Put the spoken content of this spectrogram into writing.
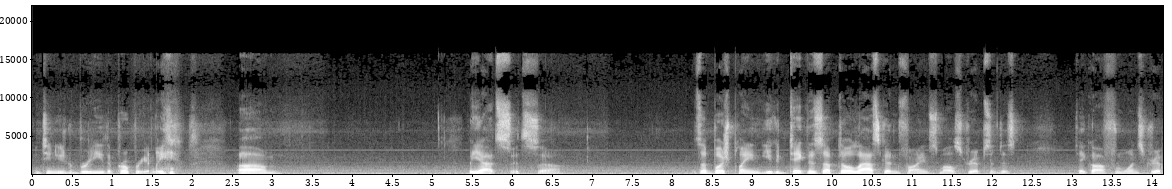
continue to breathe appropriately. um, but yeah, it's it's uh, it's a bush plane. You could take this up to Alaska and find small strips and just take off from one strip,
